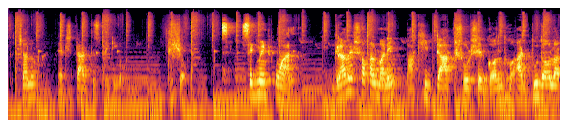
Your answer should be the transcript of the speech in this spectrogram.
তো চলো let start this video segment one গ্রামের সকাল মানে পাখির ডাক, সর্ষের গন্ধ আর দুদওলার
